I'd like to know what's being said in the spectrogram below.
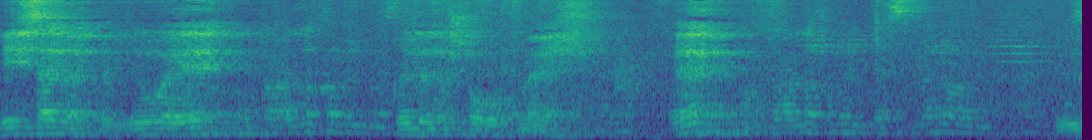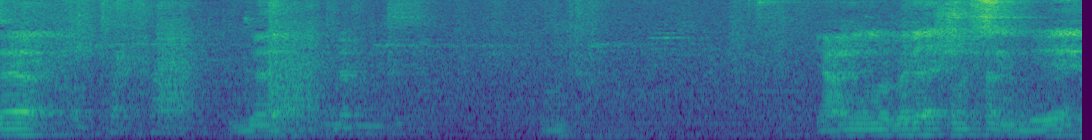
دي سبب؟ اللي هو إيه؟ متعلقة بالبسملة. قلة الحروف ماشي. إيه؟ متعلقة بالبسملة لا. لا. يعني ما بدأش مثلا بإيه؟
